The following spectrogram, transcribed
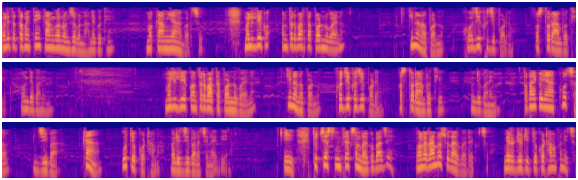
मैले त तपाईँ त्यहीँ काम गर्नुहुन्छ भन्ने हानेको थिएँ। म काम यहाँ गर्छु। मैले लिएको अन्तर्वार्ता पढ्नु भएन। किन नपढ्नु? खोजी खोजी पढ्यौँ। कस्तो राम्रो थियो उनले भनिन्। मैले लिएको अन्तर्वार्ता पढ्नु भएन। किन नपढ्नु? खोजी खोजी पढ्यौँ। कस्तो राम्रो थियो? उनले भनिन् तपाईँको यहाँ को छ? जीवा। कहाँ? ऊ त्यो कोठामा। मैले जीवालाई चिनाइदिएँ। ए त्यो चेस्ट इन्फेक्सन भएको बाजे? उहाँलाई राम्रो सुधार भइरहेको छ। मेरो ड्युटी त्यो कोठामा पनि छ।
